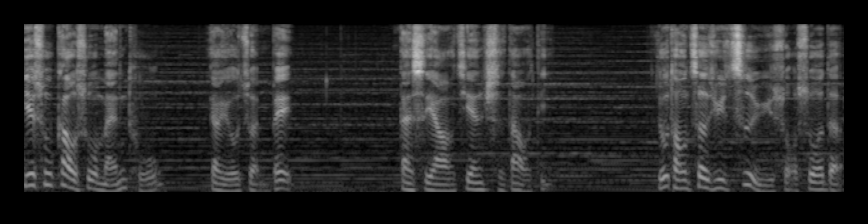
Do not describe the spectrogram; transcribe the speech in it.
耶稣告诉门徒要有准备，但是要坚持到底。如同这句智语所说的，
